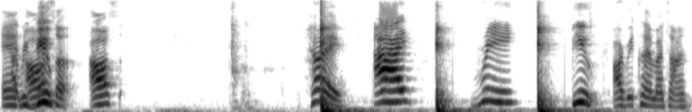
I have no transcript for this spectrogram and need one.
And I rebuke. also, also, hey, I rebuke. I reclaim my time.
